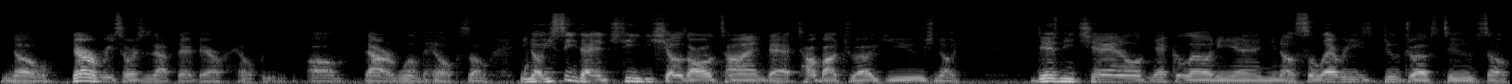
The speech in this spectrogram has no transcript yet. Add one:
You know, there are resources out there that will help you, um, that are willing to help. So, you know, you see that in TV shows all the time that talk about drug use, you know, Disney Channel, Nickelodeon, you know, celebrities do drugs too. So,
